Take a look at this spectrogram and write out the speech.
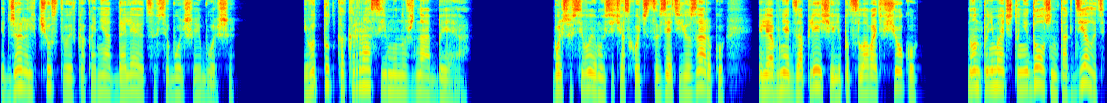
и Джеральд чувствует, как они отдаляются все больше и больше. И вот тут как раз ему нужна Беа. Больше всего ему сейчас хочется взять ее за руку или обнять за плечи, или поцеловать в щеку, но он понимает, что не должен так делать,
